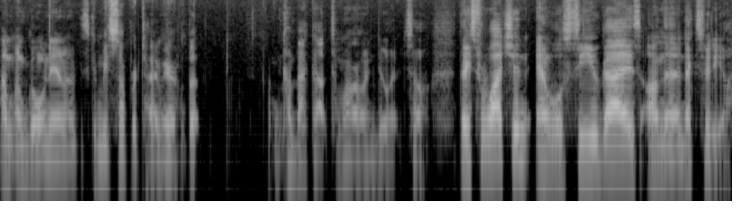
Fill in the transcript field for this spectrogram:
I'm, I'm going in. It's going to be supper time here, but I'll come back out tomorrow and do it. So thanks for watching, and we'll see you guys on the next video.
